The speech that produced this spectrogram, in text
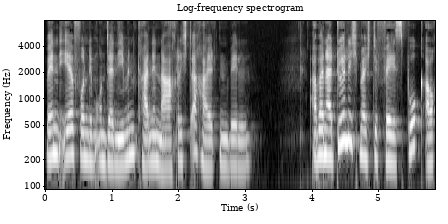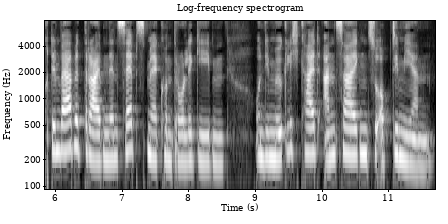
wenn er von dem Unternehmen keine Nachricht erhalten will. Aber natürlich möchte Facebook auch den Werbetreibenden selbst mehr Kontrolle geben und die Möglichkeit, Anzeigen zu optimieren.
